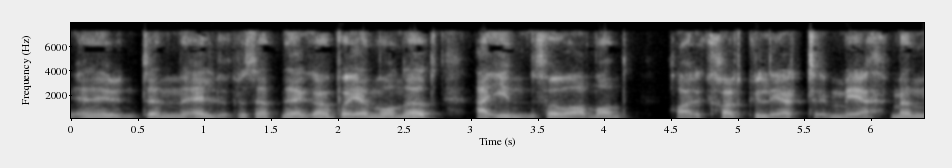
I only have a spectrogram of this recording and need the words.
rundt en 11% nedgang på én måned er innenfor hva man har kalkulert med. Men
